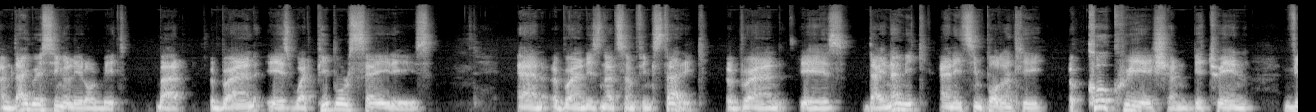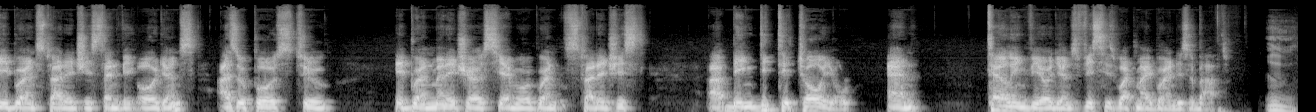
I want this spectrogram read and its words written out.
I'm digressing a little bit, but a brand is what people say it is, and a brand is not something static. A brand is dynamic, and it's importantly a co creation between the brand strategist and the audience as opposed to a brand manager, a CMO, a brand strategist uh, being dictatorial and telling the audience, this is what my brand is about. Mm.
